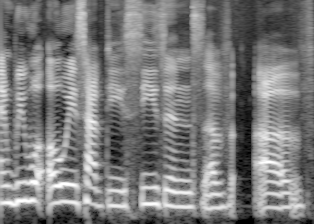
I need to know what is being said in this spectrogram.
and we will always have these seasons of, of,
